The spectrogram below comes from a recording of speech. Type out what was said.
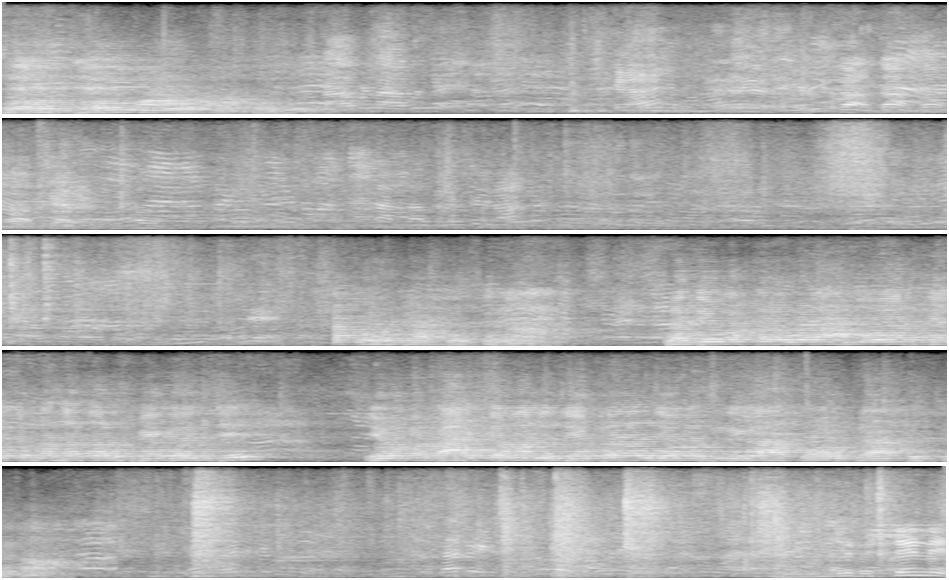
జై జై మావులమ్మ తల్లి కోరి ప్రతి ఒక్కరు కూడా అమ్మవారి తీర్థ ప్రసాదాలు స్వీకరించి ఈ యొక్క కార్యక్రమాన్ని జయప్రదం చేయవలసిందిగా కోరి ప్రార్థిస్తున్నాం. పెట్టండి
